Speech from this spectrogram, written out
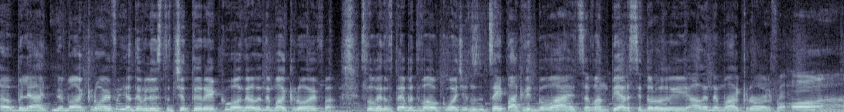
А, блядь, нема Кройфа. Я дивлюсь тут чотири ікони, але нема Кройфа. Слухай, ну в тебе два окочі. Цей пак відбивається. Ван Персі дорогий, але нема Кройфа. Ой.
